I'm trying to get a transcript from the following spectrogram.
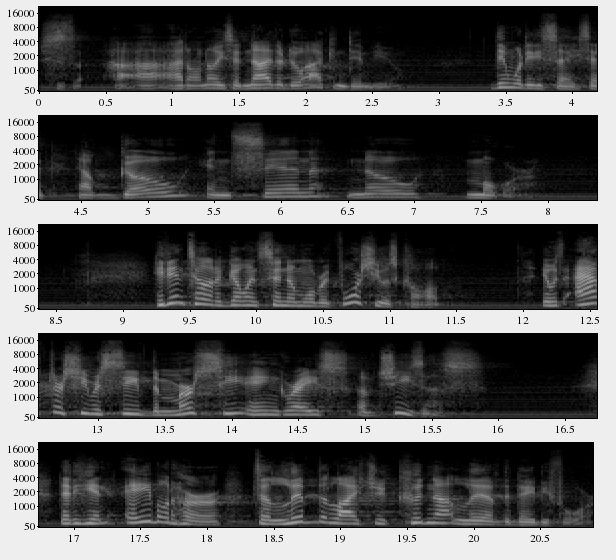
She says, I, I, I don't know. He said, Neither do I condemn you. Then what did he say? He said, Now go and sin no more. He didn't tell her to go and sin no more before she was called. It was after she received the mercy and grace of Jesus that he enabled her to live the life she could not live the day before.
